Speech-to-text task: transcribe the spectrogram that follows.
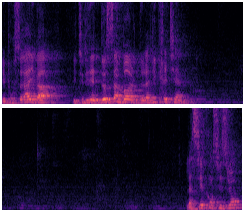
Et pour cela, il va utiliser deux symboles de la vie chrétienne. La circoncision.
